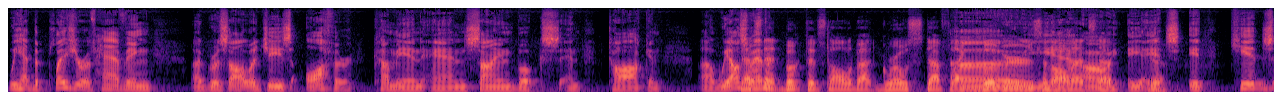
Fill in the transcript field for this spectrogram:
We had the pleasure of having uh, grossology's author come in and sign books and talk and. Uh, we also that's have that a, book that's all about gross stuff like uh, boogers and all that oh, stuff. Yeah, it's it. Kids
